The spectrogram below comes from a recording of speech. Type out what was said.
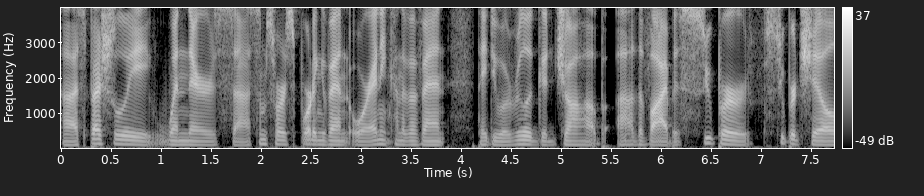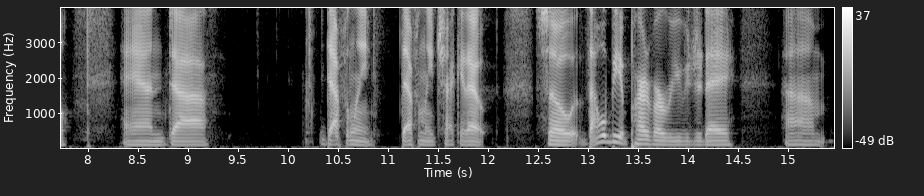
uh, especially when there's uh, some sort of sporting event or any kind of event. They do a really good job. Uh, the vibe is super, super chill and uh, definitely, definitely check it out. So that will be a part of our review today. Um,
